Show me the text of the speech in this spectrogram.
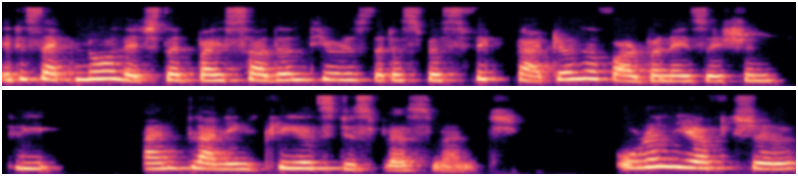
It is acknowledged that by Southern theorists that a specific pattern of urbanization and planning creates displacement. Oren Yiftachel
